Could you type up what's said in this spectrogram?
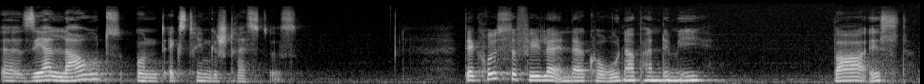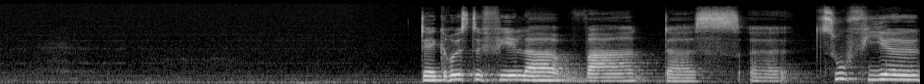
äh, sehr laut und extrem gestresst ist. Der größte Fehler in der Corona-Pandemie war, ist, Der größte Fehler war, dass äh, zu viel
